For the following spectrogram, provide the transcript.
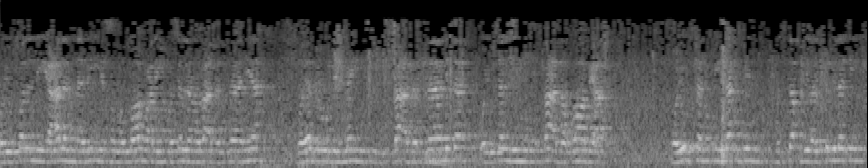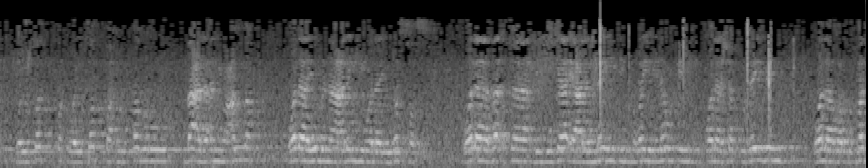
ويصلي على النبي صلى الله عليه وسلم بعد الثانية ويدعو للميت بعد الثالثة ويسلم بعد الرابعة. ويدفن في لحد مستقبل القبلة ويسطح, القبر بعد أن يعمق ولا يبنى عليه ولا يجصص. ولا بأس بالبكاء على الميت من غير نوح ولا شق جيب ولا خد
